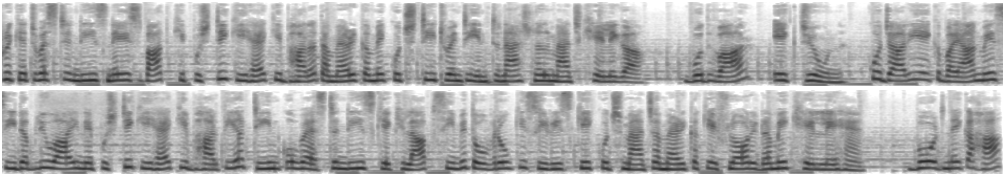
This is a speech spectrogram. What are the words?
क्रिकेट वेस्ट इंडीज ने इस बात की पुष्टि की है कि भारत अमेरिका में कुछ टी ट्वेंटी इंटरनेशनल मैच खेलेगा। बुधवार, एक जून, को जारी एक बयान में सीडब्ल्यूआई ने पुष्टि की है कि भारतीय टीम को वेस्ट इंडीज के खिलाफ सीमित ओवरों की सीरीज़ के कुछ मैच अमेरिका के फ्लोरिडा में खेलने हैं। बोर्ड ने कहा,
